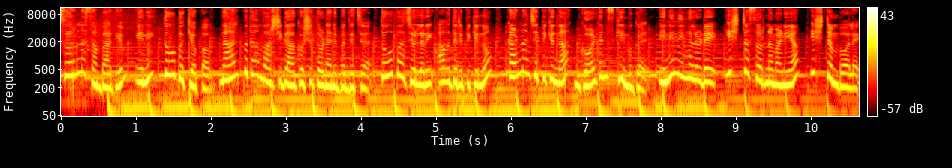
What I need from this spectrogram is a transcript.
സ്വർണ സമ്പാദ്യം ഇനി തൂബയ്ക്കൊപ്പം നാൽപ്പതാം വാർഷികാഘോഷത്തോടനുബന്ധിച്ച് തൂബ ജ്വല്ലറി അവതരിപ്പിക്കുന്നു കണ്ണഞ്ചിപ്പിക്കുന്ന ഗോൾഡൻ സ്കീമുകൾ. ഇനി നിങ്ങളുടെ ഇഷ്ട സ്വർണമണിയാം ഇഷ്ടം പോലെ.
